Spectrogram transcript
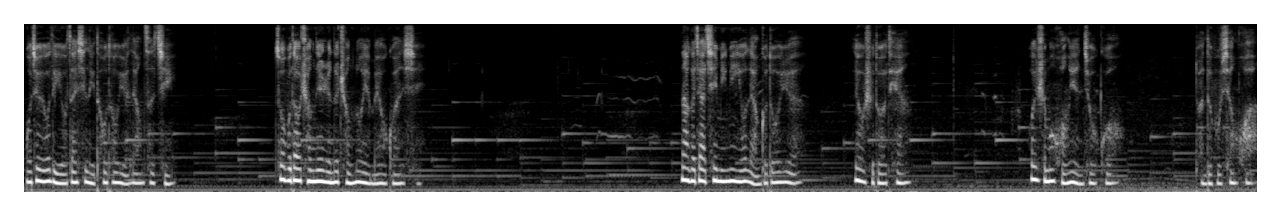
我就有理由在心里偷偷原谅自己。做不到成年人的承诺也没有关系。那个假期明明有两个多月，六十多天，为什么晃眼就过，短得不像话？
